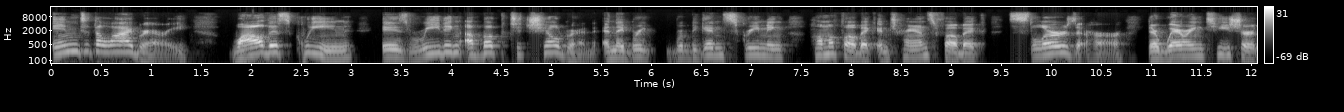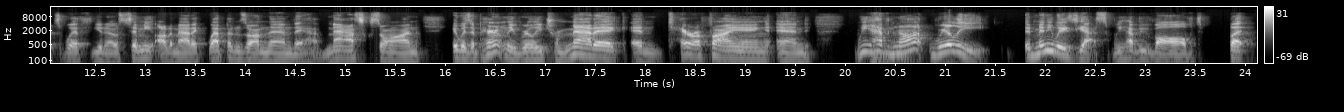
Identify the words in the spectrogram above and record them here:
into the library while this queen is reading a book to children and they begin screaming homophobic and transphobic slurs at her. They're wearing t-shirts with you know semi-automatic weapons on them. They have masks on. It was apparently really traumatic and terrifying and we have not really in many ways yes we have evolved but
